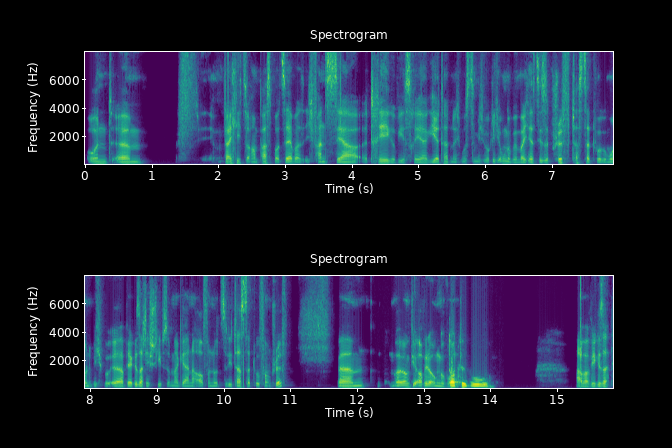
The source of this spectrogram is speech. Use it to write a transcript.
und ähm, vielleicht liegt es auch am Passport selber. Ich fand es sehr träge, wie es reagiert hat und ich musste mich wirklich umgewöhnen, weil ich jetzt diese Priv-Tastatur gewohnt habe. Ich äh, habe ja gesagt, ich schiebe es immer gerne auf und nutze die Tastatur von Priv. Ähm, war irgendwie auch wieder ungewohnt. Doppelbu. Aber wie gesagt,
